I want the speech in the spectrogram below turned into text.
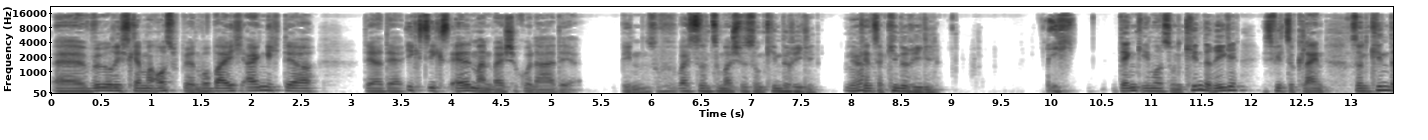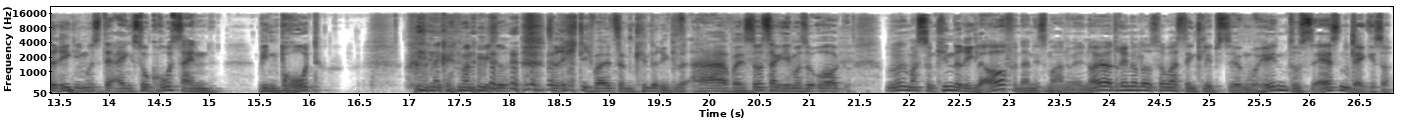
äh, würde ich es gerne mal ausprobieren. Wobei ich eigentlich der, der, der XXL-Mann bei Schokolade bin. So, weißt du, zum Beispiel so ein Kinderriegel. Ja. Du kennst ja Kinderriegel. Ich denke immer, so ein Kinderriegel ist viel zu klein. So ein Kinderriegel musste eigentlich so groß sein wie ein Brot. Und dann könnte man nämlich so, so richtig, weil so ein Kinderriegel, ah, weil so sage ich immer so, oh, du machst so einen Kinderriegel auf und dann ist Manuel Neuer drin oder sowas, den klebst du irgendwo hin, tust essen, weg ist er.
